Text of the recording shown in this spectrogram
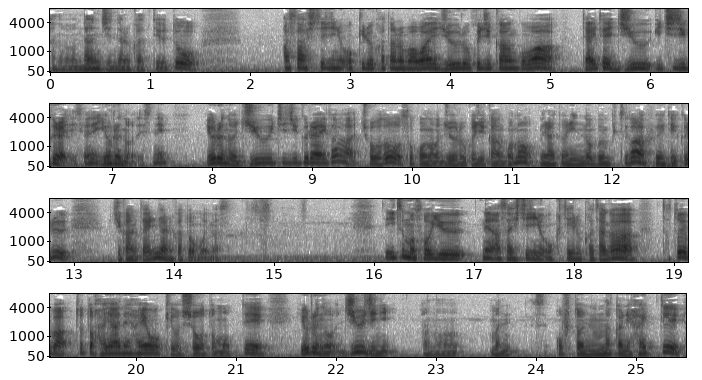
あの何時になるかっていうと朝7時に起きる方の場合16時間後はだいたい11時ぐらいですよね。夜のですね。夜の11時ぐらいがちょうどそこの16時間後のメラトニンの分泌が増えてくる時間帯になるかと思います。でいつもそういう、ね、朝7時に起きている方が例えばちょっと早寝早起きをしようと思って夜の10時にあの、まあ、お布団の中に入って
